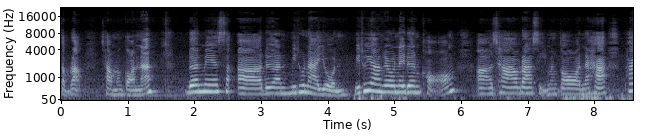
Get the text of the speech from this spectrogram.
สำหรับชาวมังกรนะเดือนเมษาเดือนมิถุนายน มิถุนายนในเดือนของอชาวราศีมังกรนะคะไพ่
